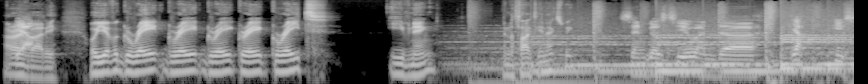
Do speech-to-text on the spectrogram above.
All right, Yeah. buddy. Well, you have a great, great, great, great, great evening, and I'll talk to you next week. Same goes to you, and uh, yeah, peace.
